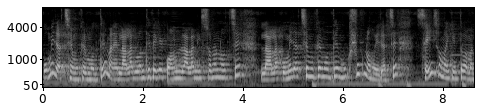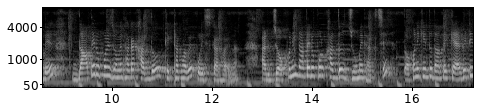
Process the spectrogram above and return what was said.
কমে যাচ্ছে মুখের মধ্যে মানে লালা গ্রন্থি থেকে কম লালা নিঃসরণ হচ্ছে, লালা কমে যাচ্ছে মুখের মধ্যে, মুখ শুকনো হয়ে যাচ্ছে, সেই সময় কিন্তু আমাদের দাঁতের উপরে জমে থাকা খাদ্য ঠিকঠাকভাবে পরিষ্কার হয় না। আর যখনই দাঁতের উপর খাদ্য জমে থাকছে, তখনই কিন্তু দাঁতে ক্যাভিটি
